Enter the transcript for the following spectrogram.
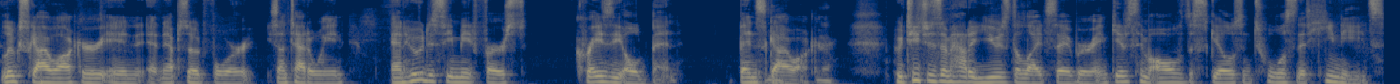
Luke Skywalker in, in episode four, he's on Tatooine. And who does he meet first? Crazy old Ben, Ben Skywalker, yeah. who teaches him how to use the lightsaber and gives him all of the skills and tools that he needs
